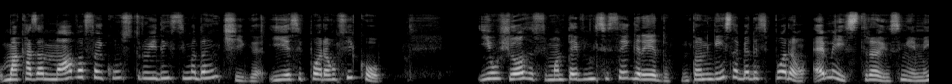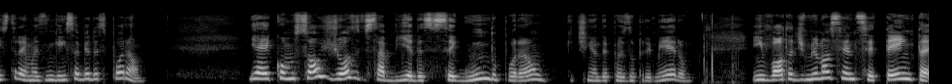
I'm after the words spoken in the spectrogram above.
Uma casa nova foi construída em cima da antiga e esse porão ficou. E o Joseph manteve esse segredo. Então ninguém sabia desse porão. É meio estranho, sim, é meio estranho, mas ninguém sabia desse porão. E aí, como só o Joseph sabia desse segundo porão, que tinha depois do primeiro, em volta de 1970,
